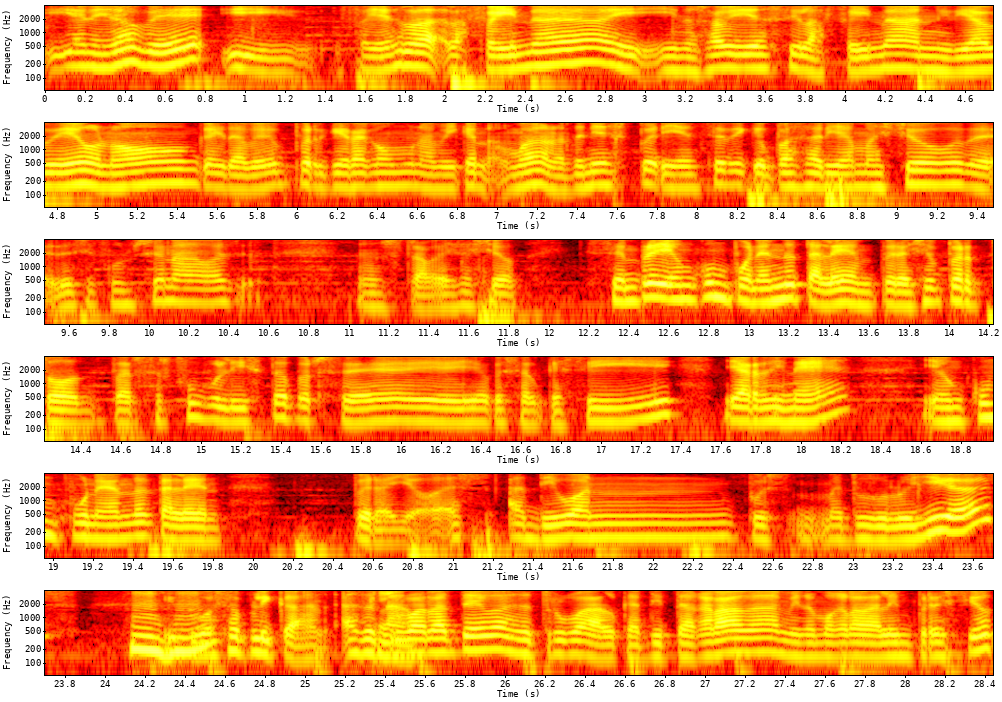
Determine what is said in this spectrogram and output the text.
i anirà bé, i feies la, la feina i, i no sabies si la feina aniria bé o no, gairebé, perquè era com una mica... No, bueno, no tenia experiència de què passaria amb això, de, de si funcionava, doncs treballes això. Sempre hi ha un component de talent, però això per tot, per ser futbolista, per ser, jo que sé, el que sigui, jardiner, hi ha un component de talent. Però jo, és, et diuen pues, metodologies i tu vas aplicant. Has de Clar. trobar la teva, has de trobar el que a ti t'agrada, a mi no m'agrada la impressió.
